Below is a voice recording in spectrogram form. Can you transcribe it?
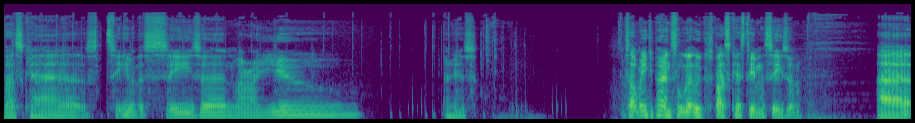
Vázquez, team of the season. Where are you? There he is. It's like when you compare him to Lucas Vázquez, team of the season Uh,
